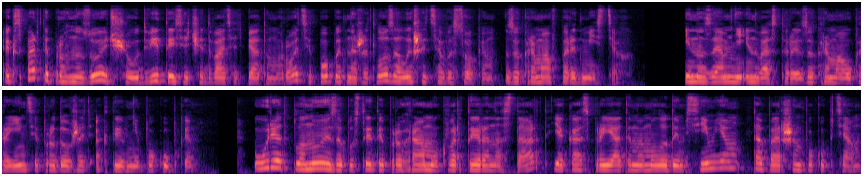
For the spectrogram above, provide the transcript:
Експерти прогнозують, що у 2025 році попит на житло залишиться високим, зокрема в передмістях. Іноземні інвестори, зокрема українці, продовжать активні покупки. Уряд планує запустити програму Квартира на старт, яка сприятиме молодим сім'ям та першим покупцям.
